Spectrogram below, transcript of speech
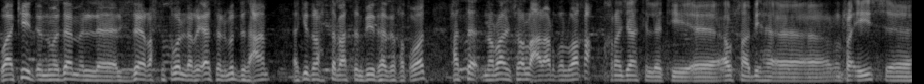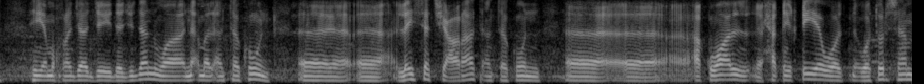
وأكيد أنه ما دام الجزائر راح تتولى الرئاسة لمدة عام أكيد راح تتبع تنفيذ هذه الخطوات حتى نراها إن شاء الله على أرض الواقع. المخرجات التي أوصى بها الرئيس هي مخرجات جيدة جدا ونأمل أن تكون ليست شعارات أن تكون أقوال حقيقية وترسم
